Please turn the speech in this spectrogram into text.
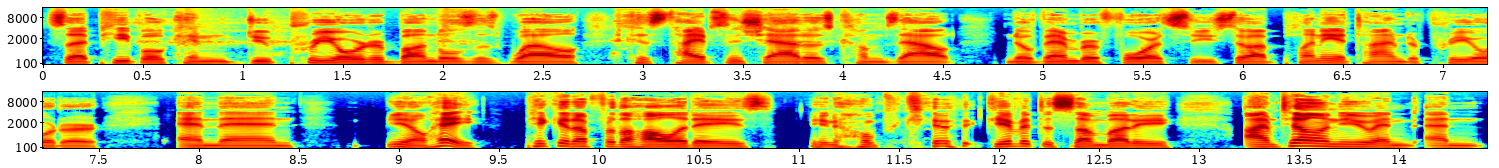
so that people can do pre-order bundles as well cuz Types and Shadows comes out November 4th, so you still have plenty of time to pre-order and then, you know, hey, pick it up for the holidays, you know, give, it- give it to somebody. I'm telling you and and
